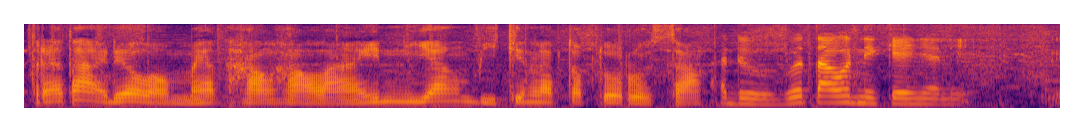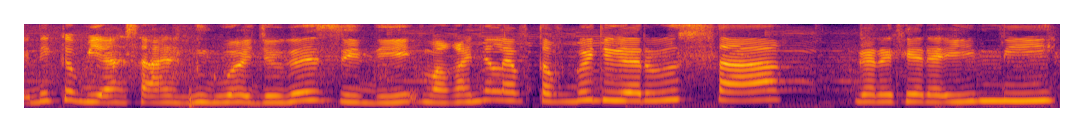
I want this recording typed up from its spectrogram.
ternyata ada loh Matt hal-hal lain yang bikin laptop tuh rusak. Aduh, gue tahu nih kayaknya nih. Ini kebiasaan gue juga sih, Di. Makanya laptop gue juga rusak gara-gara ini.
